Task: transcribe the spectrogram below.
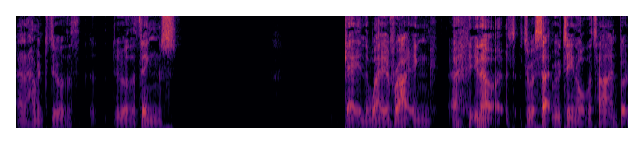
and having to do other th- do other things get in the way of writing, uh, you know, to a set routine all the time. But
